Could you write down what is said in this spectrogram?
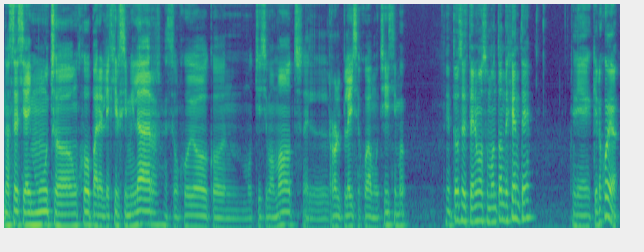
no sé si hay mucho, un juego para elegir similar, es un juego con muchísimos mods, el roleplay se juega muchísimo. Entonces tenemos un montón de gente eh, que lo juega,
